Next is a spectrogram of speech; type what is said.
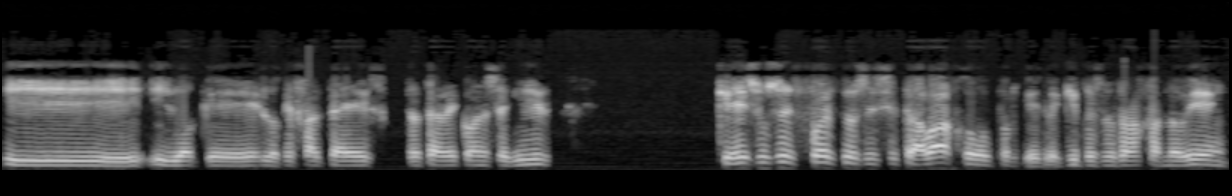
y, y lo que lo que falta es tratar de conseguir que esos esfuerzos, ese trabajo, porque el equipo está trabajando bien,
